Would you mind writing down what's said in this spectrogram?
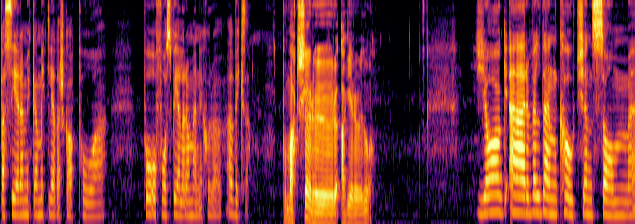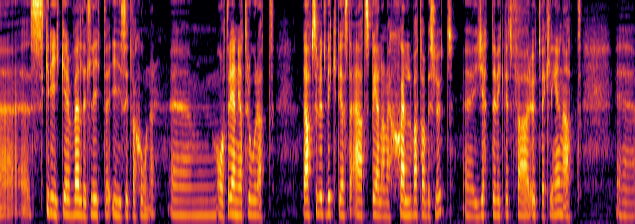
baserar mycket av mitt ledarskap på, på att få spelare och människor att, att växa. På matcher, hur agerar du då? Jag är väl den coachen som eh, skriker väldigt lite i situationer. Um, återigen, jag tror att det absolut viktigaste är att spelarna själva tar beslut. Eh, jätteviktigt för utvecklingen att eh,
